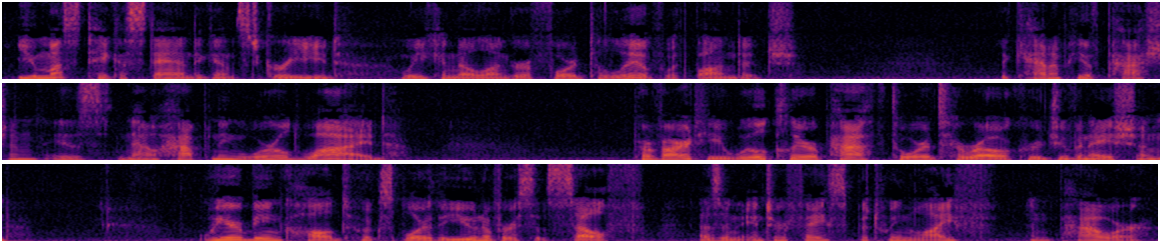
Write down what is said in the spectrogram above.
You must take a stand against greed. We can no longer afford to live with bondage. The canopy of passion is now happening worldwide. Parvati will clear a path towards heroic rejuvenation. We are being called to explore the universe itself as an interface between life and power.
